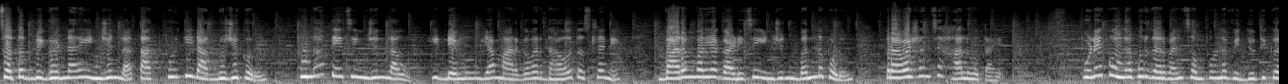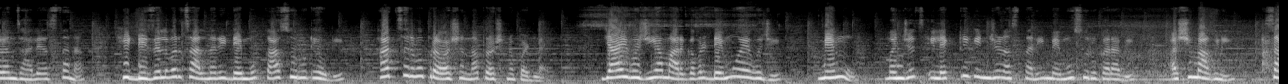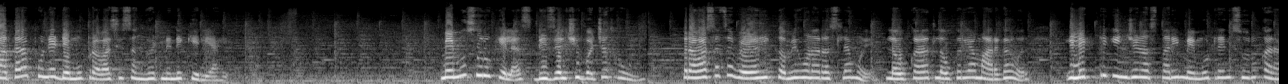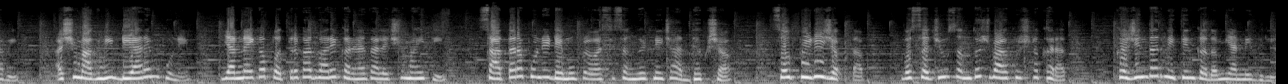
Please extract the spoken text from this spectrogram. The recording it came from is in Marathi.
सतत बिघडणाऱ्या इंजिनला तात्पुरती डागडुजी करून पुन्हा तेच इंजिन लावून ही डेमो या मार्गावर धावत असल्याने वारंवार या गाडीचे इंजिन बंद पडून प्रवाशांचे हाल होत आहेत. पुणे कोल्हापूर दरम्यान संपूर्ण विद्युतीकरण झाले असताना ही डिझेलवर चालणारी डेमो का सुरू ठेवली हाच सर्व प्रवाशांना प्रश्न पडलाय. याऐवजी या मार्गावर डेमो ऐवजी मेमू म्हणजेच इलेक्ट्रिक इंजिन असणारी मेमू सुरू करावी अशी मागणी सातारा पुणे डेमो प्रवासी संघटनेने केली आहे. मेमू सुरू केल्यास डिझेलची बचत होऊन प्रवासाचा वेळही कमी होणार असल्यामुळे लवकरात लवकर या मार्गावर इलेक्ट्रिक इंजिन असणारी मेमो ट्रेन सुरू करावी अशी मागणी डीआरएम पुणे यांना एका पत्रकाद्वारे करण्यात आल्याची माहिती सातारा पुणे डेमो प्रवासी संघटनेच्या अध्यक्षा सौ पी डी जगताप व सचिव संतोष बाळकृष्ण खरात खजिनदार नितीन कदम यांनी दिली.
